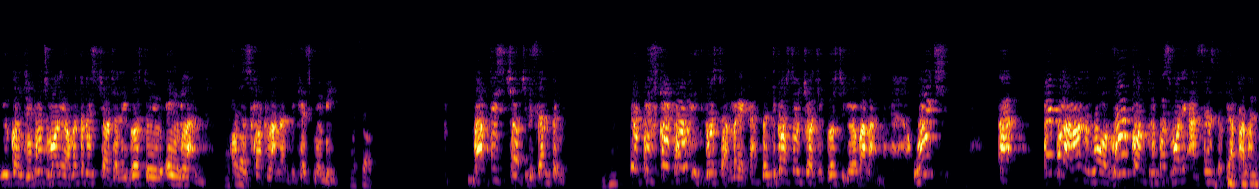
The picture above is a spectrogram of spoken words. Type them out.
you contribute money or Methodist Church, and it goes to England For or sure. to Scotland, as the case may be. For sure. Baptist Church, the same thing. Mm-hmm. Episcopal, it goes to America. Pentecostal Church, it goes to Yoruba land. Which uh, people around the world who contributes money and sends to Biafra land?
